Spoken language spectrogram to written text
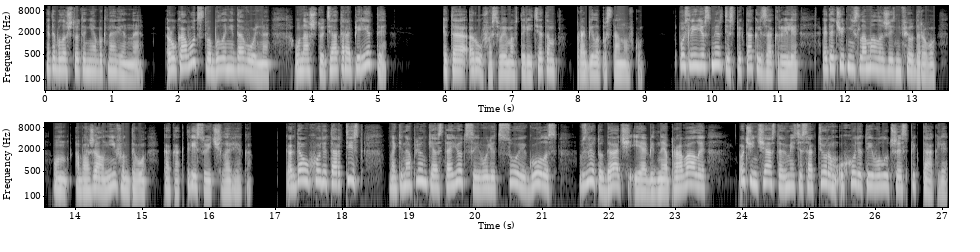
Это было что-то необыкновенное. Руководство было недовольно. «У нас что, театр оперетты?» Это Руфа своим авторитетом пробила постановку. После ее смерти спектакль закрыли. Это чуть не сломало жизнь Федорову. Он обожал Нифонтову как актрису и человека. Когда уходит артист, на кинопленке остается его лицо и голос, взлет удач и обидные провалы – очень часто вместе с актером уходят и его лучшие спектакли,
